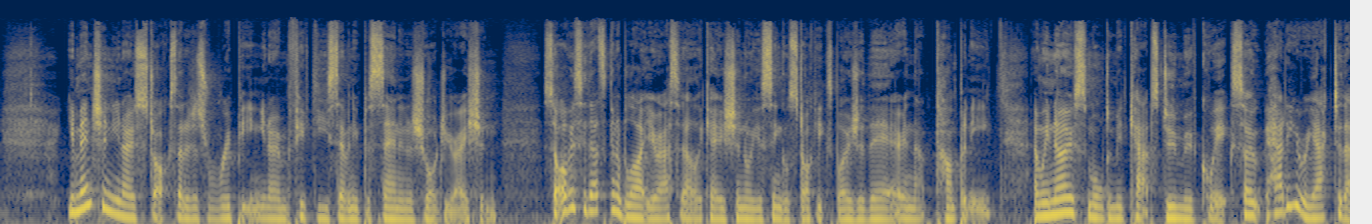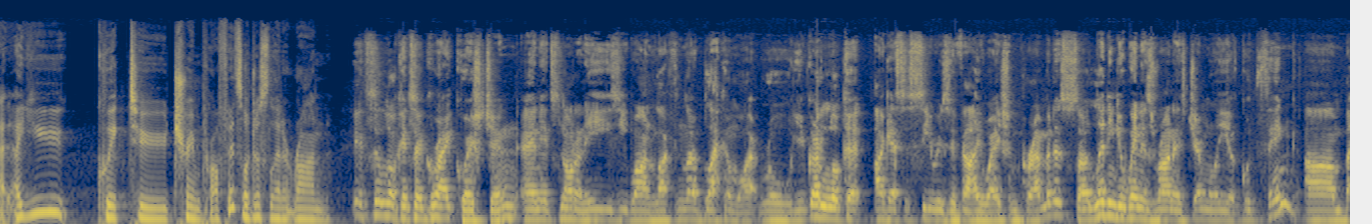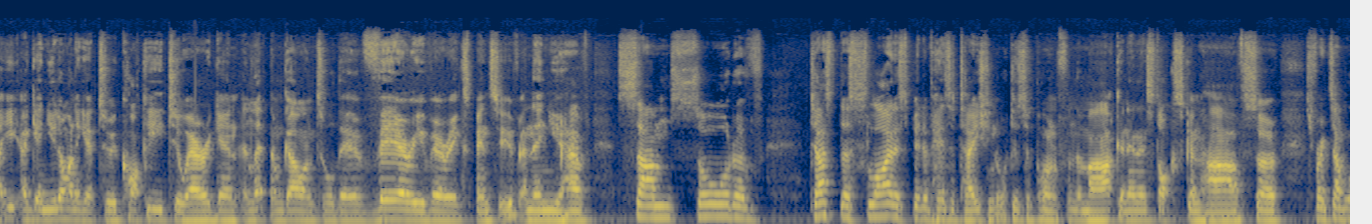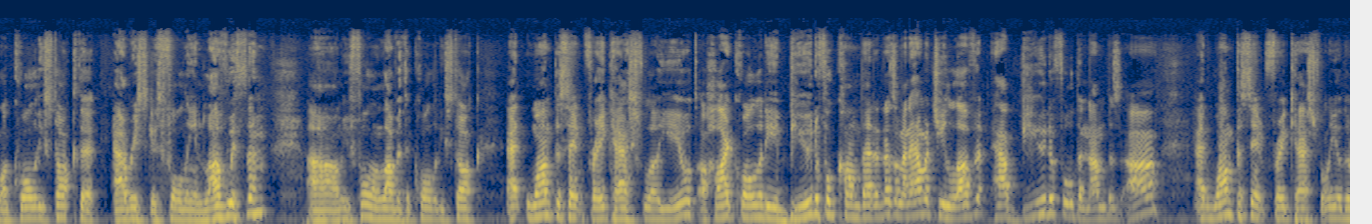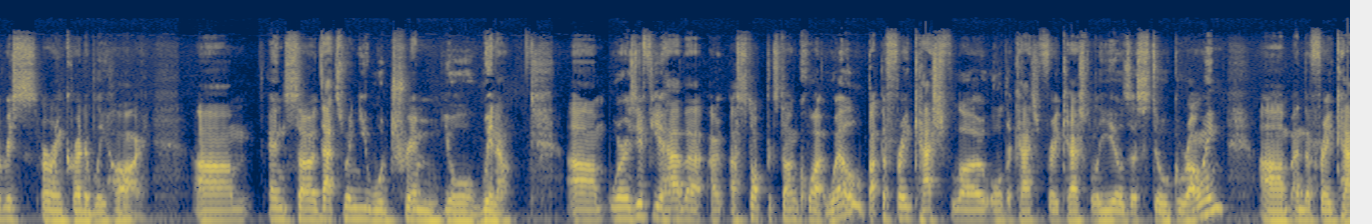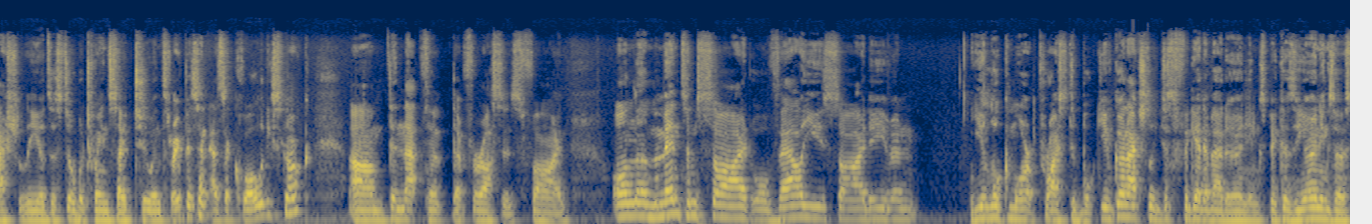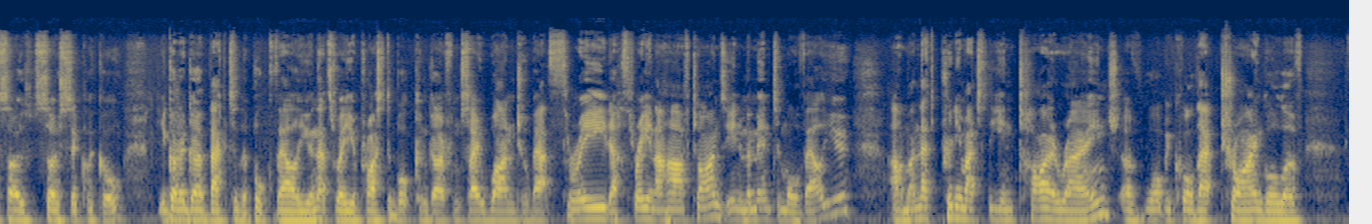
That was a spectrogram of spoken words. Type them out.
You mentioned, you know, stocks that are just ripping, you know, 50, 70% in a short duration. So obviously that's going to blow out your asset allocation or your single stock exposure there in that company. And we know small to mid caps do move quick. So how do you react to that? Are you quick to trim profits or just let it run? It's a look. It's a great question, and it's not an easy one. Like there's no black and white rule. You've got to look at, I guess, a series of valuation parameters. So letting your winners run is generally a good thing. Um, but again, you don't want to get too cocky, too arrogant, and let them go until they're very, very expensive, and then you have some sort of just the slightest bit of hesitation or disappointment from the market, and then stocks can halve. So, for example, a quality stock that our risk is falling in love with them. Um, you fall in love with a quality stock at 1% free cash flow yield, a high quality, beautiful compound. It doesn't matter how much you love it, how beautiful the numbers are. At 1% free cash flow yield, the risks are incredibly high. Um, and so that's when you would trim your winner. Um, whereas if you have a, a, a, stock that's done quite well, but the free cash flow or the cash free cash flow yields are still growing, um, and the free cash flow yields are still between say two and three percent as a quality stock, um, then that for, that for us is fine. On the momentum side or value side, even you look more at price to book. You've got to actually just forget about earnings because the earnings are so so cyclical. You've got to go back to the book value, and that's where your price to book can go from say one to about three to three and a half times in momentum or value, um, and that's pretty much the entire range of what we call that triangle of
